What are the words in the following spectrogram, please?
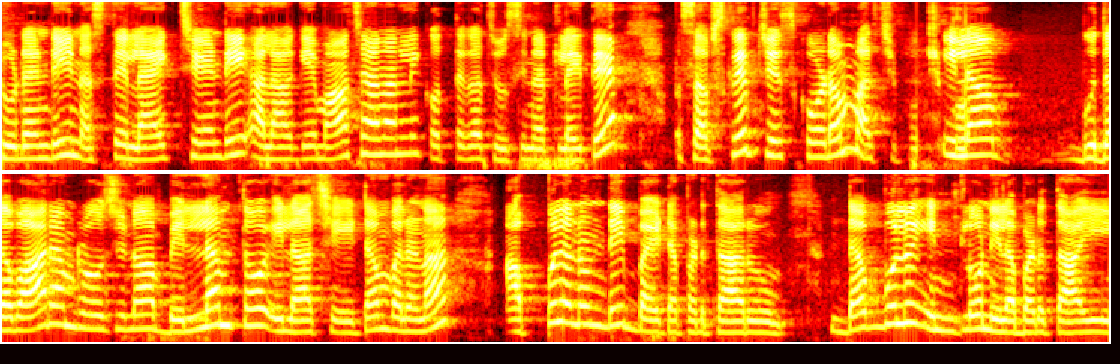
చూడండి. నస్తే లైక్ చేయండి. అలాగే మా ఛానల్ని కొత్తగా చూసినట్లయితే సబ్స్క్రైబ్ చేసుకోవడం మర్చిపో ఇలా బుధవారం రోజున బెల్లంతో ఇలా చేయటం వలన అప్పుల నుండి బయటపడతారు. డబ్బులు ఇంట్లో నిలబడతాయి.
